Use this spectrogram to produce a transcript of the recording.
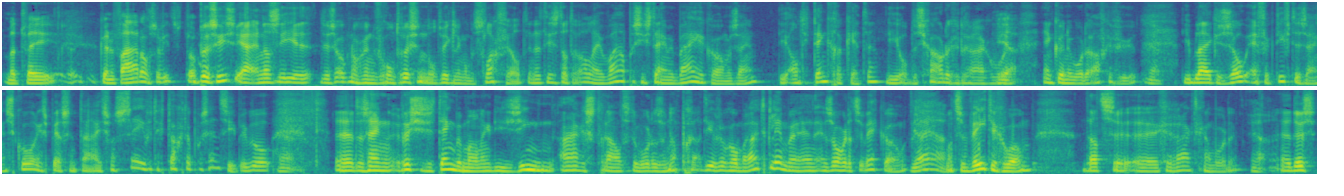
met twee kunnen varen of zoiets. Toch? Precies, ja. En dan zie je dus ook nog een verontrustende ontwikkeling op het slagveld. En dat is dat er allerlei wapensystemen bijgekomen zijn. Die antitankraketten, die op de schouder gedragen worden ja. en kunnen worden afgevuurd. Ja. Die blijken zo effectief te zijn. Scoringspercentages van 70, 80 procent. Ik bedoel, er zijn Russische tankbemanningen die zien aangestraald te worden zo'n apparaat, die er gewoon maar uitklimmen en, en zorgen dat ze wegkomen. Ja, ja. Want ze weten gewoon dat ze uh, geraakt gaan worden. Ja. Uh, dus,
